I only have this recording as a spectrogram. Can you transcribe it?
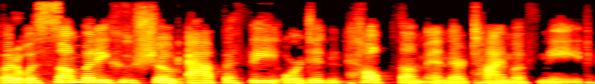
but it was somebody who showed apathy or didn't help them in their time of need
